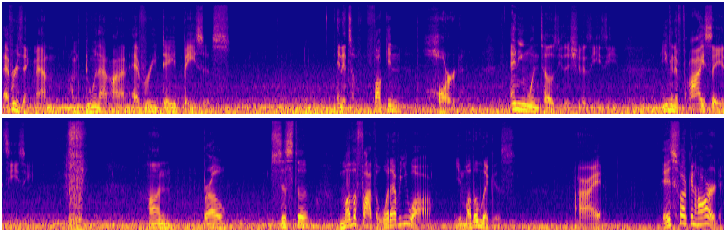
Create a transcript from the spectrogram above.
everything, man. I'm doing that on an everyday basis. And it's fucking hard. Anyone tells you this shit is easy, even if I say it's easy, hun, bro, sister, mother, father, whatever you are, your mother lickers. All right, it's fucking hard.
